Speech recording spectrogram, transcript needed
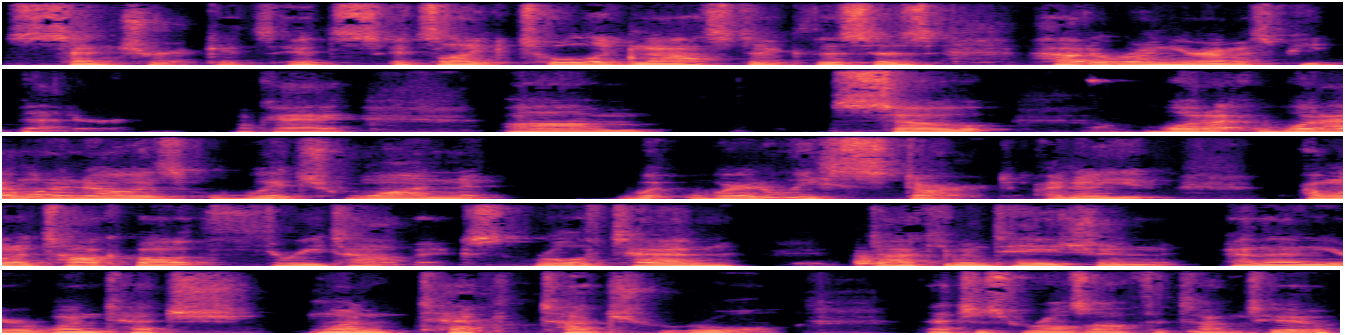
centric. It's it's it's like tool agnostic. This is how to run your MSP better. Okay. Um, so what I what I want to know is which one. Wh- where do we start? I know you I want to talk about three topics: rule of ten, documentation, and then your one touch one tech touch rule. That just rolls off the tongue too.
